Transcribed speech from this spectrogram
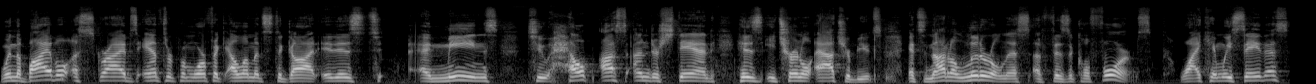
When the Bible ascribes anthropomorphic elements to God, it is to, a means to help us understand his eternal attributes. It's not a literalness of physical forms. Why can we say this?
